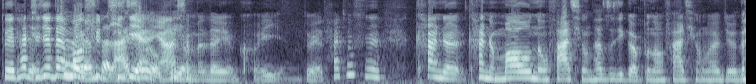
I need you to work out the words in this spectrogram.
对他直接带猫去体检呀什么的也可以。对他就是看着看着猫能发情，他自己个儿不能发情了，觉得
